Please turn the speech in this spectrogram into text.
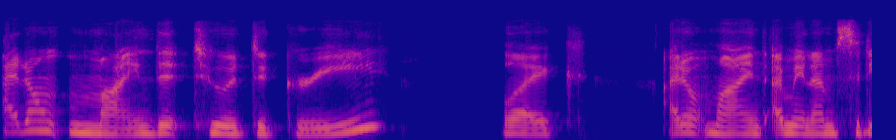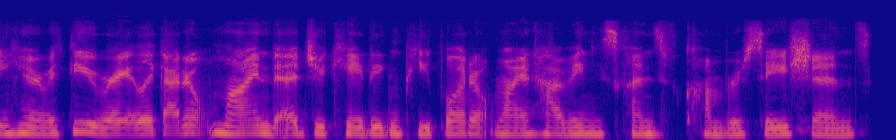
i don't mind it to a degree. Like I don't mind. I mean, I'm sitting here with you, right? Like, I don't mind educating people. I don't mind having these kinds of conversations,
